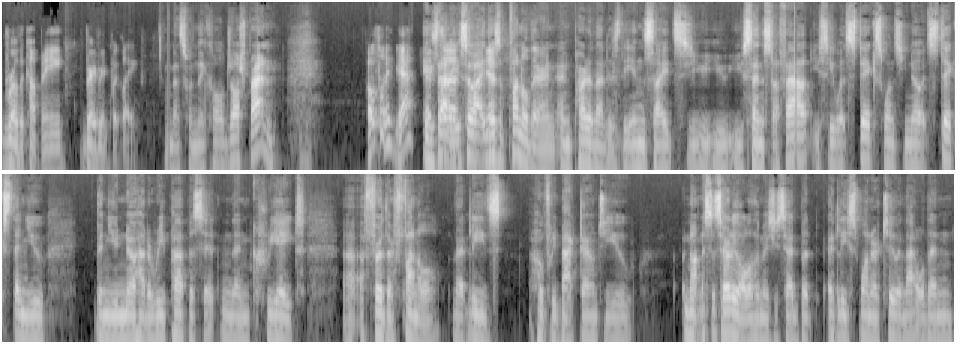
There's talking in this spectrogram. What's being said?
grow the company very, very quickly. And that's when they call Josh Braaten. Hopefully, yeah. Exactly. Uh, so I, yeah. there's a funnel there, and, and part of that is the insights. You, you you send stuff out, you see what sticks. Once you know it sticks, then you then you know how to repurpose it, and then create uh, a further funnel that leads hopefully back down to you not necessarily all of them, as you said, but at least one or two, and that will then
